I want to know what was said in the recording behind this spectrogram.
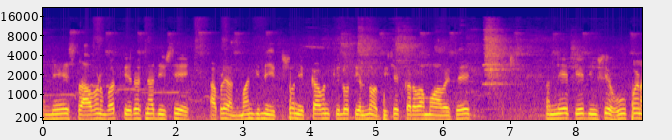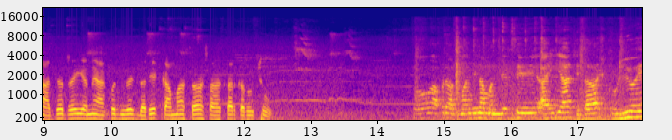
અને શ્રાવણ વધ તેરસના દિવસે આપણે હનુમાનજીને એકસો ને એકાવન કિલો તેલનો અભિષેક કરવામાં આવે છે. અને તે દિવસે હું પણ હાજર રહી અને આખો દિવસ દરેક કામમાં સહ સહકાર કરું છું. તો આપણે હનુમાનજીના મંદિરથી આવી ગયા, સીધા સ્ટુડિયોએ.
